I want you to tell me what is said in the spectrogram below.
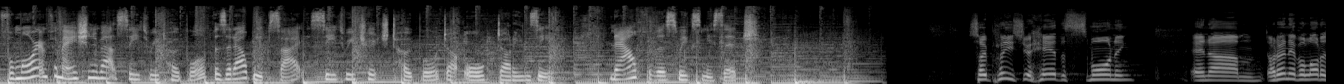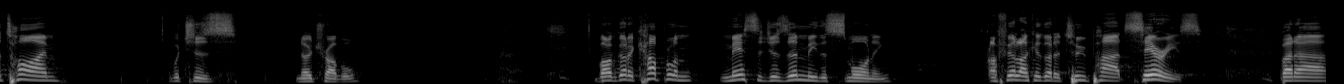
For more information about C3 Taupo, visit our website c3churchtaupo.org.nz. Now for this week's message. So please, you're here this morning, and um, I don't have a lot of time, which is no trouble. But I've got a couple of messages in me this morning. I feel like I've got a two part series. But uh,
